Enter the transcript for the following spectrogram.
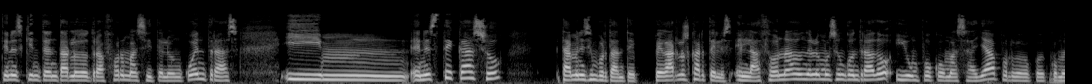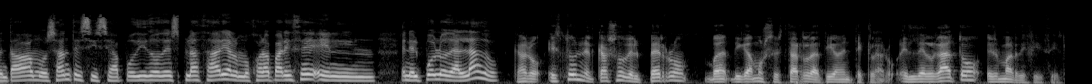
tienes que intentarlo de otra forma si te lo encuentras. Y mm, en este caso, también es importante pegar los carteles en la zona donde lo hemos encontrado y un poco más allá, por lo que comentábamos antes, si se ha podido desplazar y a lo mejor aparece en, en el pueblo de al lado. Claro, esto en el caso del perro, va, digamos, está relativamente claro. El del gato es más difícil.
